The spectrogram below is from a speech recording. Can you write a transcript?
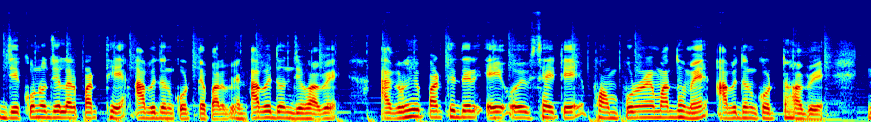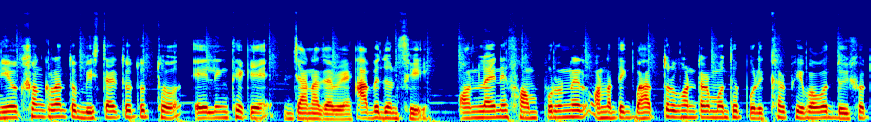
যে কোনো জেলার প্রার্থী আবেদন করতে পারবেন। আবেদন যেভাবে, আগ্রহী প্রার্থীদের এই ওয়েবসাইটে ফর্ম পূরণের মাধ্যমে আবেদন করতে হবে। নিয়োগ সংক্রান্ত বিস্তারিত তথ্য এই লিঙ্ক থেকে জানা যাবে। আবেদন ফি অনলাইনে ফর্ম পূরণের অনাধিক বাহাত্তর ঘণ্টার মধ্যে পরীক্ষার ফি বাবদ দুইশত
